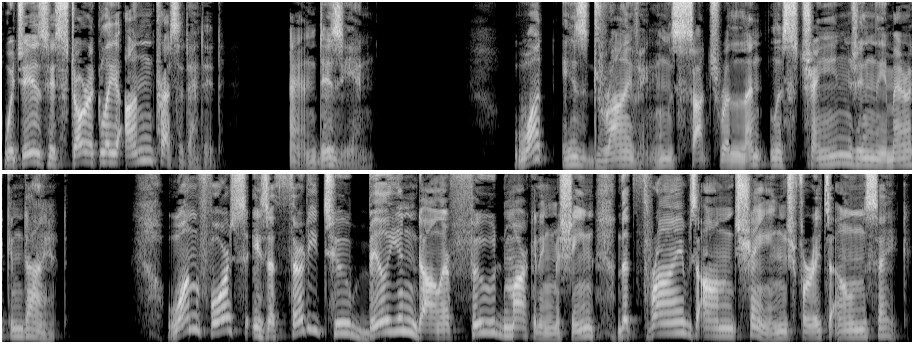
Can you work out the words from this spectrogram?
which is historically unprecedented and dizzying. What is driving such relentless change in the American diet? One force is a $32 billion food marketing machine that thrives on change for its own sake.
